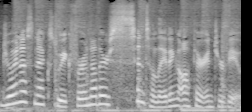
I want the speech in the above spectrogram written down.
Join us next week for another scintillating author interview.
